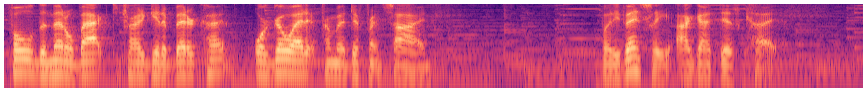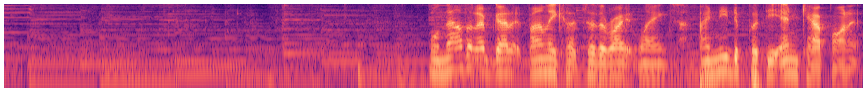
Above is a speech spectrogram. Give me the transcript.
fold the metal back to try to get a better cut or go at it from a different side. But eventually I got this cut. Well now that I've got it finally cut to the right length, I need to put the end cap on it.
